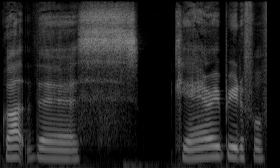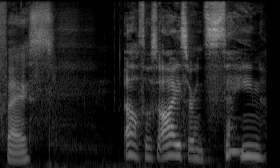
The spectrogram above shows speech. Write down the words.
got the scary, beautiful face. Oh, those eyes are insane.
